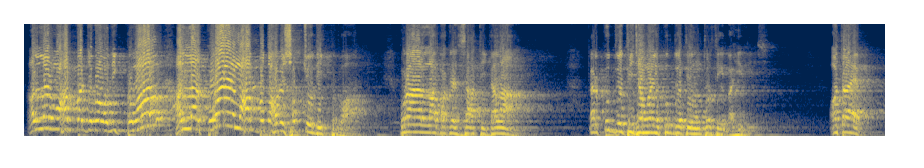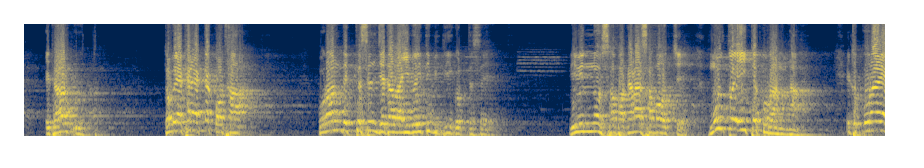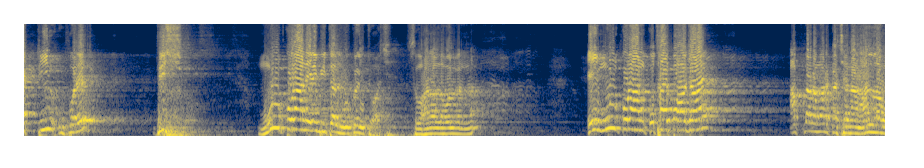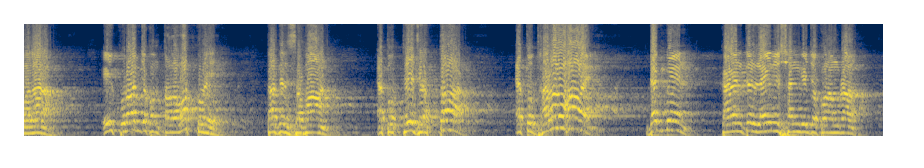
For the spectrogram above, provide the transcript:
আল্লাহর মহাব্বত যে অধিক প্রভাব আল্লাহর কোরআনের মহাব্বত হবে সবচেয়ে অধিক প্রভাব কোরআন আল্লাহ পাকের জাতি কালাম। তার কুদরতি জামাই কুদরতি অন্তর থেকে বাহির অতএব এটার গুরুত্ব। তবে এখানে একটা কথা। কোরআন দেখতেছেন যেটা লাইব্রেরিতে বিক্রি করতেছে। বিভিন্ন ছাপাখানা ছাপা হচ্ছে। মূল তো এইটা কোরআন না। এটা কোরআন একটি উপরে দৃশ্য। মূল কোরআনের ভিতর লুকায়িত আছে। সোহান আল্লাহ বলবেন না? এই মূল কোরআন কোথায় পাওয়া যায়? আপনার আমার কাছে না আল্লাহ ওয়ালারা এই কোরআন যখন তালাবাত করে তাদের জবান এত তেজ রফতার, এত ধারালো হয়। দেখবেন, কারেন্টের লাইনের সঙ্গে যখন আমরা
